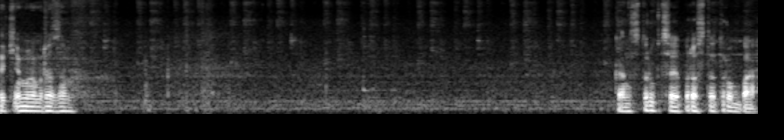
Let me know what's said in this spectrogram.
Таким образом. Конструкция просто труба.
